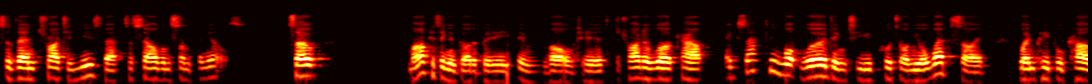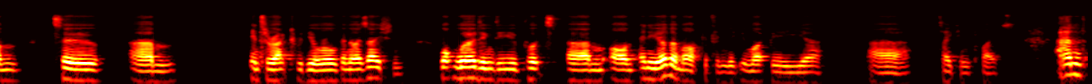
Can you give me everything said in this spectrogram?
to then try to use that to sell them something else. So marketing have got to be involved here to try to work out exactly what wording do you put on your website when people come to um, interact with your organization. What wording do you put um, on any other marketing that you might be uh, uh, taking place? And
